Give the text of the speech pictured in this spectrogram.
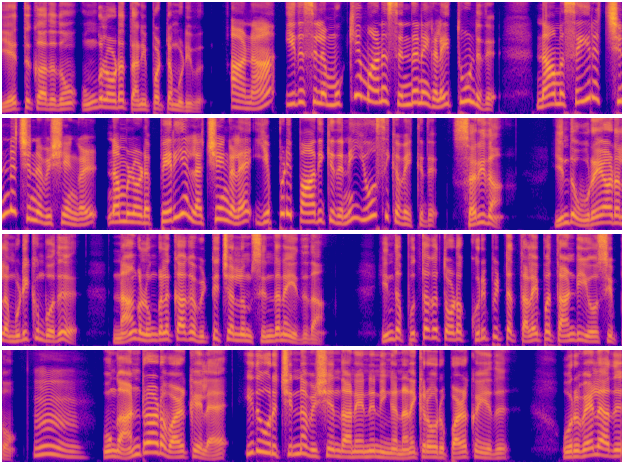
ஏத்துக்காததும் உங்களோட தனிப்பட்ட முடிவு. ஆனா இது சில முக்கியமான சிந்தனைகளை தூண்டுது. நாம செய்யற சின்ன சின்ன விஷயங்கள் நம்மளோட பெரிய லட்சியங்களை எப்படி பாதிக்குதுன்னு யோசிக்க வைக்குது. சரிதான். இந்த உரையாடலை முடிக்கும்போது நாங்கள் உங்களுக்காக விட்டுச் செல்லும் சிந்தனை இதுதான். இந்த புத்தகத்தோட குறிப்பிட்ட தலைப்பை தாண்டி யோசிப்போம். உங்க அன்றாட வாழ்க்கையில இது ஒரு சின்ன விஷயம்தானேன்னு நீங்க நினைக்கிற ஒரு பழக்கம் எது? ஒருவேளை அது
